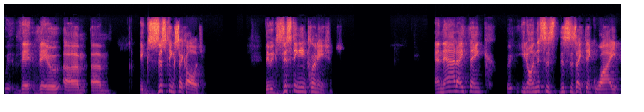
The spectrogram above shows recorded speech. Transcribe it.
their, their um, um, existing psychology, their existing inclinations. And that I think, you know, and this is this is I think why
